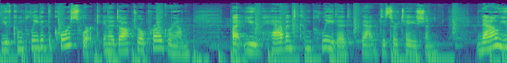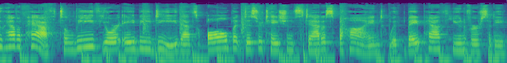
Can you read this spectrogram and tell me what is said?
You've completed the coursework in a doctoral program, but you haven't completed that dissertation. Now you have a path to leave your ABD, that's all but dissertation status, behind with Bay Path University.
